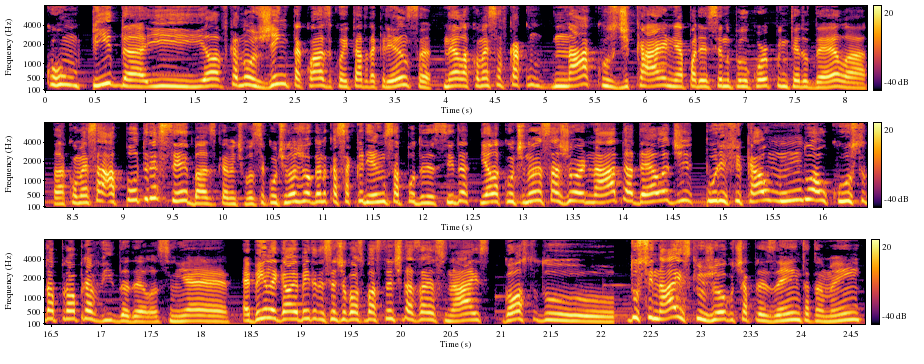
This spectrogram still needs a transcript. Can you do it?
corrompida e ela fica nojenta quase, coitada da criança, né? Ela começa a ficar com nacos de carne aparecendo pelo corpo inteiro dela. Ela começa a apodrecer, basicamente. Você continua jogando com essa criança apodrecida e ela continua nessa jornada dela de purificar o mundo ao custo da própria vida dela, assim. É, é bem legal, é bem interessante. Eu gosto bastante das áreas finais. Gosto do dos finais que o jogo te apresenta também.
